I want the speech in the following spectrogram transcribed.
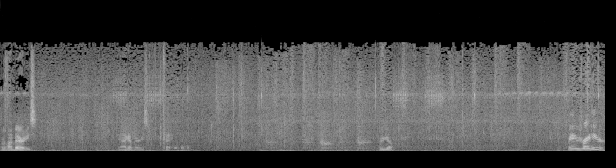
Where's my berries? Yeah, I got berries. Okay. Where'd he go? Man, he was right here.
